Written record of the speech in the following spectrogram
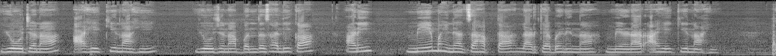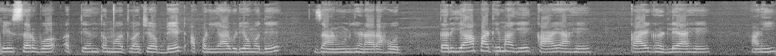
योजना आहे की नाही? योजना बंद झाली का? आणि मे महिन्याचा हप्ता लाडक्या बहिणींना मिळणार आहे की नाही? हे सर्व अत्यंत महत्त्वाचे अपडेट आपण या व्हिडिओमध्ये जाणून घेणार आहोत. तर या पाठीमागे काय आहे? काय घडले आहे? आणि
